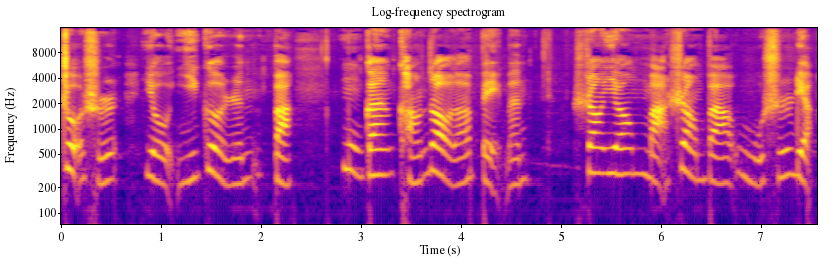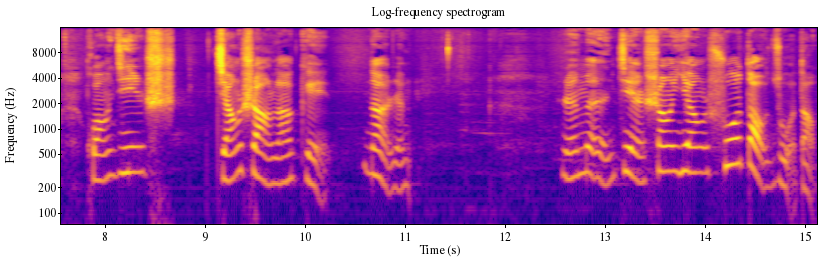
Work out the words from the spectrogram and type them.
这时，有一个人把木杆扛到了北门。商鞅马上把五十两黄金奖赏了给那人。人们见商鞅说到做到，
